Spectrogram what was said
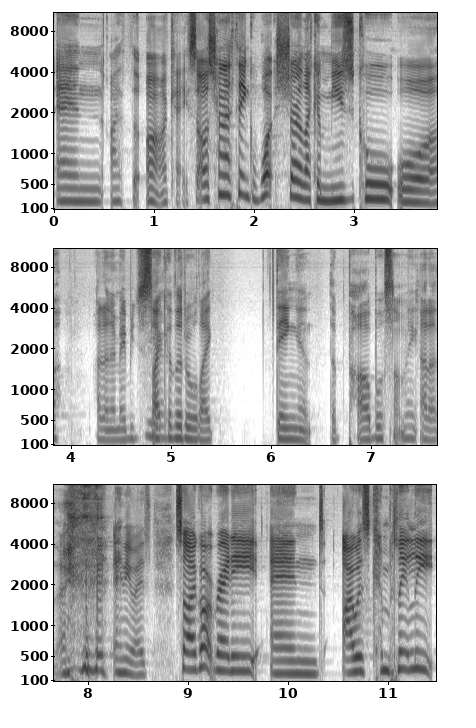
And I thought, oh, okay. So I was trying to think what show, like a musical or, I don't know, maybe just like a little like thing at the pub or something. I don't know. Anyways, so I got ready and I was completely,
